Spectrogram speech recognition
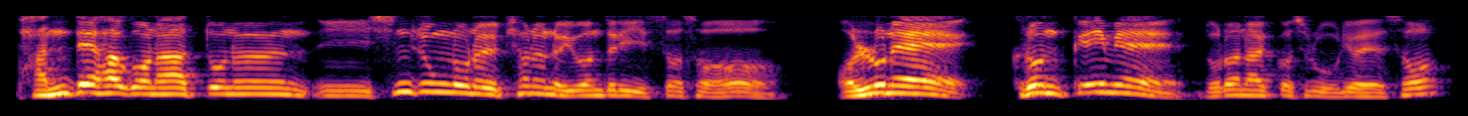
반대하거나 또는 이 신중론을 펴는 의원들이 있어서 언론에 그런 게임에 놀아날 것을 우려해서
